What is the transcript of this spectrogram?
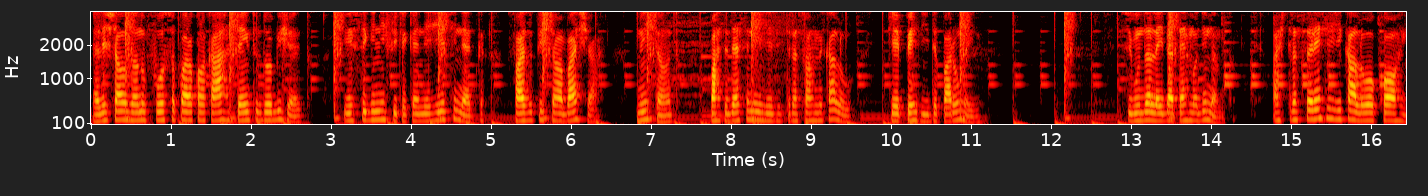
Ela está usando força para colocar ar dentro do objeto. Isso significa que a energia cinética faz o pistão abaixar. No entanto, parte dessa energia se transforma em calor, que é perdida para o meio. Segunda lei da termodinâmica. As transferências de calor ocorrem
